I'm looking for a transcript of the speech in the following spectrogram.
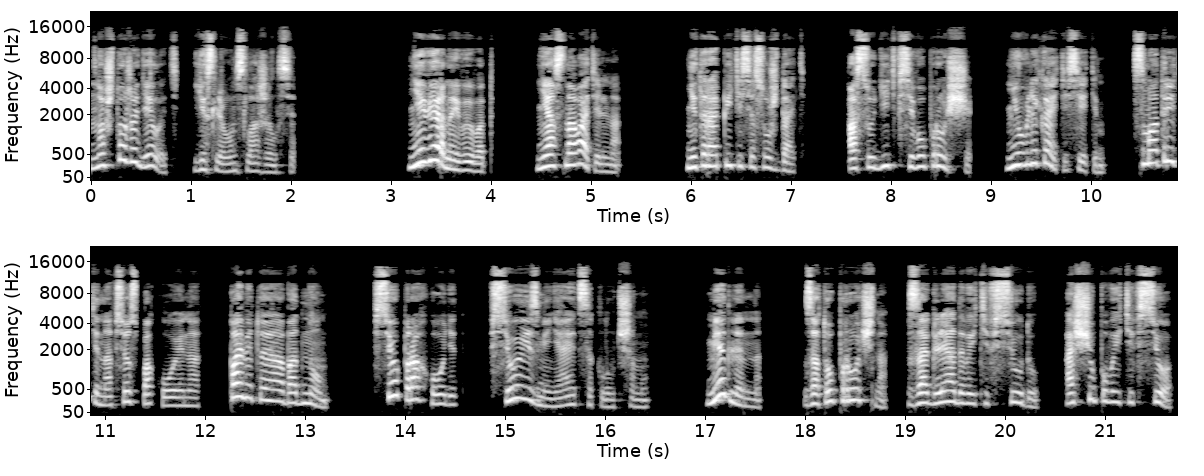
Но что же делать, если он сложился? Неверный вывод. Неосновательно. Не торопитесь осуждать. Осудить всего проще. Не увлекайтесь этим. Смотрите на все спокойно, памятуя об одном. Все проходит, все изменяется к лучшему. Медленно, зато прочно. Заглядывайте всюду, ощупывайте все,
